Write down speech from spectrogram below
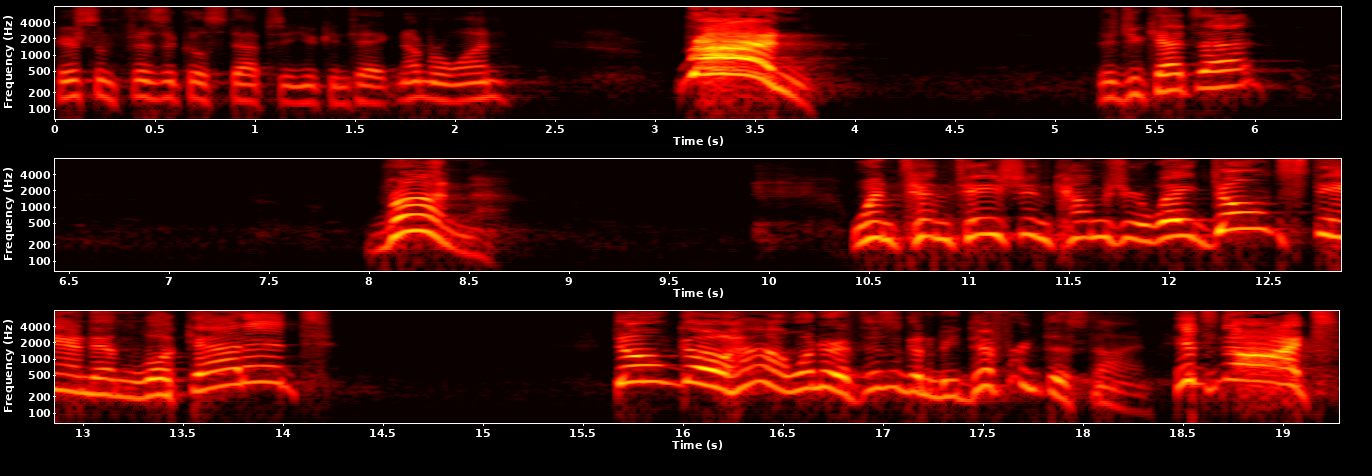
Here's some physical steps that you can take. Number one, run! Did you catch that? Run. When temptation comes your way, don't stand and look at it. Don't go, huh, I wonder if this is going to be different this time. It's not.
